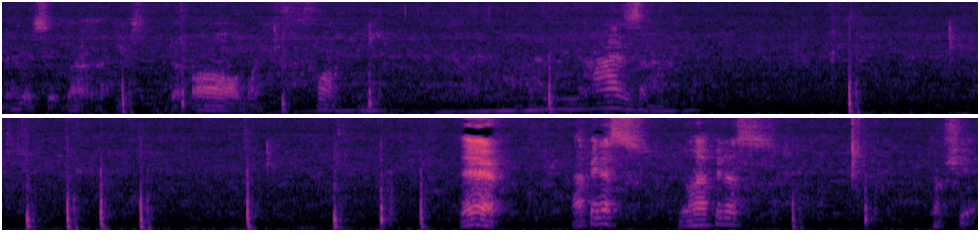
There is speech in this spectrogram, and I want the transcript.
Then it's at that. It's the, oh my fucking. Naza. There! Happiness? No happiness? Oh shit.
